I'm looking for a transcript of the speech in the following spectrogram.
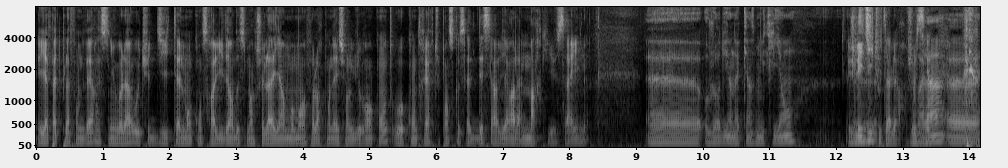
Et il n'y a pas de plafond de verre à ce niveau-là où tu te dis tellement qu'on sera leader de ce marché-là, il y a un moment, il va falloir qu'on aille sur le grand compte ou au contraire, tu penses que ça te desservira la marque YouSign Euh, aujourd'hui, on a 15 000 clients. Je l'ai Euh, dit tout à l'heure, je sais. voilà. euh,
